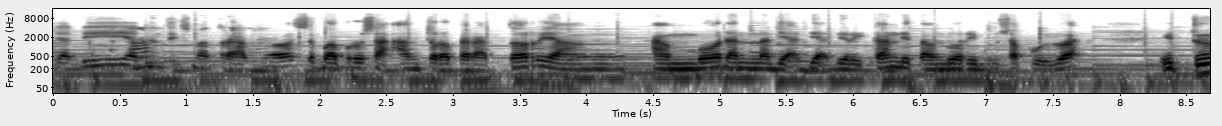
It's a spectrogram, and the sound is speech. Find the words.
Jadi Ah. Authentic Sumatera itu sebuah perusahaan tour operator yang Ambo dan adik-adik dirikan di tahun 2010 lah. Itu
